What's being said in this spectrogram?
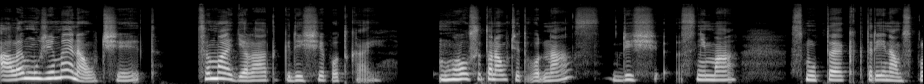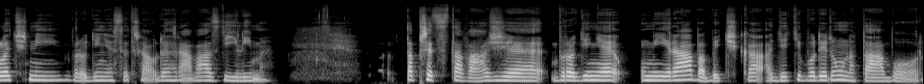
Ale můžeme je naučit, co mají dělat, když je potkají. Mohou se to naučit od nás, když s nima smutek, který nám společný, v rodině se třeba odehrává, sdílíme ta představa, že v rodině umírá babička a děti odjedou na tábor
